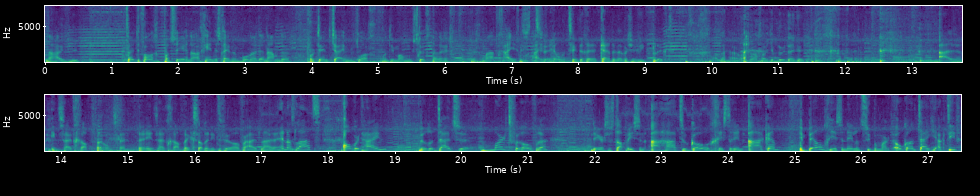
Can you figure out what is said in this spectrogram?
naar huis liep. Twee toevallige passerende agenten schreven een bon uit en namen de hortensia in beslag. Want die man moest terug naar de reg- regelmatige eigen... eigen 220 euro. Krijg je dat ook als je riet plukt? nou, wel wat je bloed, denk ik. Ah, dat is een inside grap van ons, hè? Een inside grap. Ik zal er niet te veel over uitleiden. En als laatst, Albert Heijn wil de Duitse markt veroveren. De eerste stap is een AH to go, gisteren in Aken. In België is de Nederlandse supermarkt ook al een tijdje actief.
